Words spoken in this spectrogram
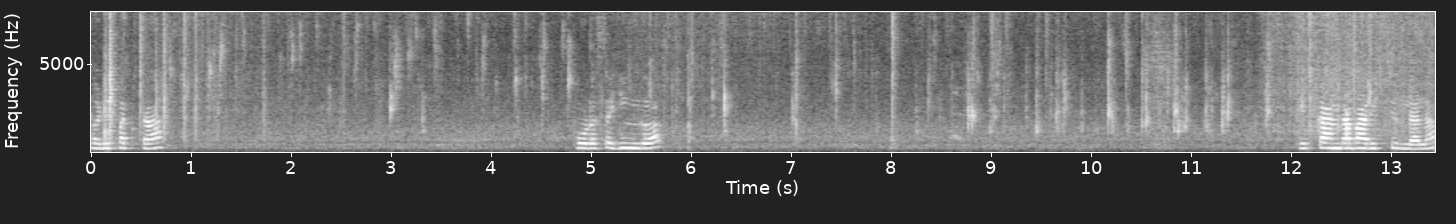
कढीपत्ता. थोडंसं हिंग. एक कांदा बारीक चिरलेला.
